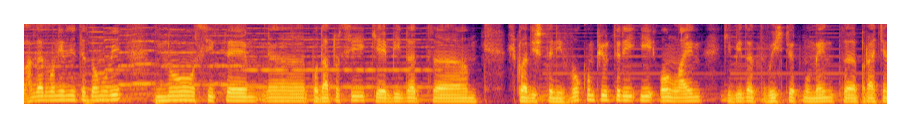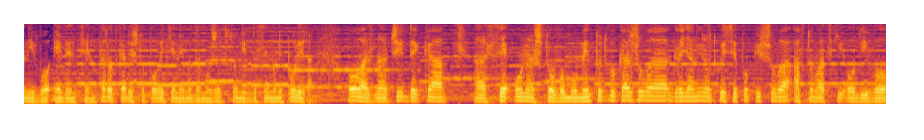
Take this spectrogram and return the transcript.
влагаат во нивните домови, но сите е, податоци ќе бидат е, складиштени во компјутери и онлайн ќе бидат во истиот момент праќани во еден центар од каде што повеќе нема да може со нив да се манипулира. Ова значи дека а, се она што во моментот го кажува граѓанинот кој се попишува автоматски оди во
